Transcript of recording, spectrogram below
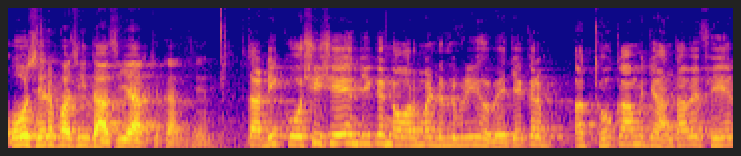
ਉਹ ਸਿਰਫ ਅਸੀਂ 10000 ਚ ਕਰਦੇ ਆ ਤੁਹਾਡੀ ਕੋਸ਼ਿਸ਼ ਇਹ ਹੁੰਦੀ ਕਿ ਨਾਰਮਲ ਡਿਲੀਵਰੀ ਹੋਵੇ ਜੇਕਰ ਹੱਥੋਂ ਕੰਮ ਜਾਂਦਾ ਹੋਵੇ ਫਿਰ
